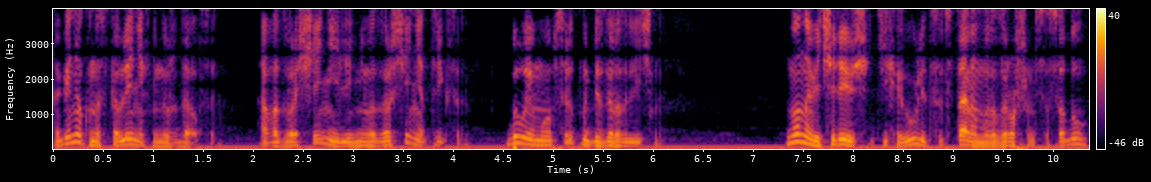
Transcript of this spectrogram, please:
Огонек в наставлениях не нуждался, а возвращение или невозвращение Трикса было ему абсолютно безразлично. Но на вечереющей тихой улице в старом разросшемся саду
